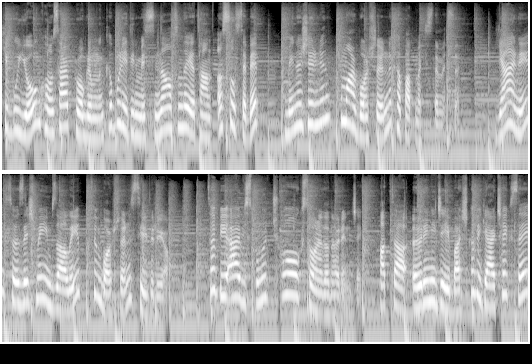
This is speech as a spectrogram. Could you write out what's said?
Ki bu yoğun konser programının kabul edilmesinin altında yatan asıl sebep menajerinin kumar borçlarını kapatmak istemesi. Yani sözleşme imzalayıp tüm borçlarını sildiriyor. Tabii Elvis bunu çok sonradan öğrenecek. Hatta öğreneceği başka bir gerçekse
